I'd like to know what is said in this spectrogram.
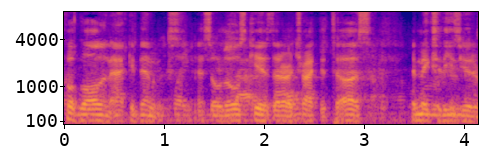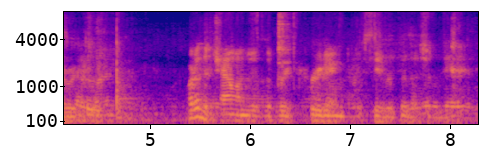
football and academics. And so those kids that are attracted to us, it makes it easier to recruit. What are the challenges of recruiting the receiver position?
